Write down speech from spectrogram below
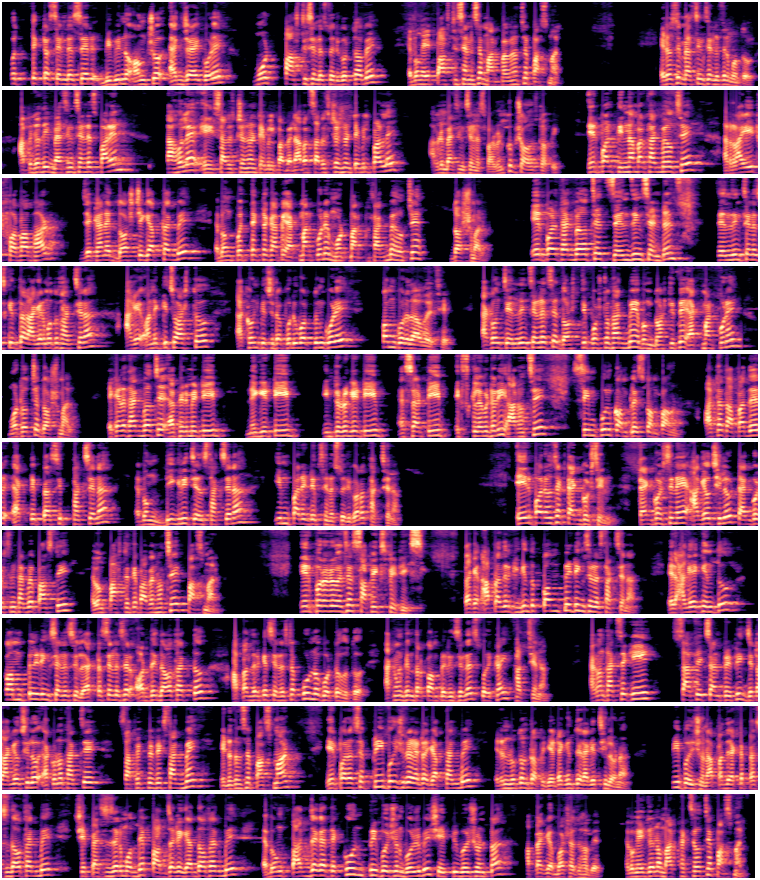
প্রত্যেকটা সেন্টেন্সের বিভিন্ন অংশ এক জায়গায় করে মোট পাঁচটি সেন্টেন্স তৈরি করতে হবে এবং এই পাঁচটি সেন্টেন্সে মার্ক পাবেন হচ্ছে পাঁচ মার্ক এটা হচ্ছে ম্যাচিং সেন্টেন্সের মতো। আপনি যদি ম্যাচিং সেন্টেন্স পারেন, তাহলে এই সাবস্টিটিউশন টেবিল পাবেন। আবার সাবস্টিটিউশন টেবিল পারলে আপনি ম্যাচিং সেন্টেন্স পারবেন। খুব সহজ টপিক এরপর তিন নাম্বার থাকবে হচ্ছে রাইট ফর্মা ভার্ব যেখানে দশটি গ্যাপ থাকবে এবং প্রত্যেকটা গ্যাপে এক মার্ক করে মোট মার্ক থাকবে হচ্ছে দশ মার্ক এরপরে থাকবে হচ্ছে চেঞ্জিং সেন্টেন্স চেঞ্জিং সেন্টেন্স কিন্তু আর আগের মতো থাকছে না। আগে অনেক কিছু আসতো, এখন কিছুটা পরিবর্তন করে কম করে দেওয়া হয়েছে। এখন চেঞ্জিং সেন্টেন্সে দশটি প্রশ্ন থাকবে এবং দশটিতে এক মার্ক করে মোট হচ্ছে দশ মার্ক এখানে থাকবে হচ্ছে affirmative negative interrogative assertive exclamatory আর হচ্ছে সিম্পল কমপ্লেক্স কম্পাউন্ড অর্থাৎ আপনাদের অ্যাক্টিভ প্যাসিভ থাকছে না এবং ডিগ্রি চেঞ্জ থাকছে না ইম্পারেটিভ সেন্টেন্স তৈরি করা থাকছে না। এরপরে হচ্ছে ট্যাগ কোশ্চিন ট্যাগ কোশ্চিনে আগেও ছিল ট্যাগ কোশ্চিন থাকবে পাঁচটি এবং পাঁচটিতে পাবেন হচ্ছে পাঁচ মার্ক এরপরে রয়েছে সাফিক্স প্রিফিক্স দেখেন, আপনাদেরকে কিন্তু কমপ্লিটিং সেন্টেন্স থাকছে না। এর আগে কিন্তু কমপ্লিটিং সেন্টেন্স ছিল। একটা সেন্টেন্সের অর্ধেক দেওয়া থাকতো, আপনাদেরকে সেন্টেন্সটা পূর্ণ করতে হতো। এখন কিন্তু আর কমপ্লিটিং সেন্টেন্স পরীক্ষায় থাকছে না। এখন থাকছে কি? সাফিক্স অ্যান্ড প্রিফিক্স যেটা আগেও ছিল এখনও থাকছে। সাফিক্স প্রিফিক্স থাকবে এটাতে হচ্ছে পাঁচ মার্ক এরপর হচ্ছে প্রিপজিশনের একটা গ্যাপ থাকবে, এটা নতুন টপিক এটা কিন্তু এর আগে ছিল না। প্রিপজিশন আপনাদের একটা প্যাসেজ দেওয়া থাকবে, সেই প্যাসেজের মধ্যে পাঁচ জায়গায় গ্যাপ দেওয়া থাকবে, এবং পাঁচ জায়গাতে কোন প্রিপজিশন বসবে, সেই প্রিপজিশনটা আপনাকে বসাতে হবে, এবং এই জন্য মার্ক থাকছে হচ্ছে পাঁচ মার্ক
